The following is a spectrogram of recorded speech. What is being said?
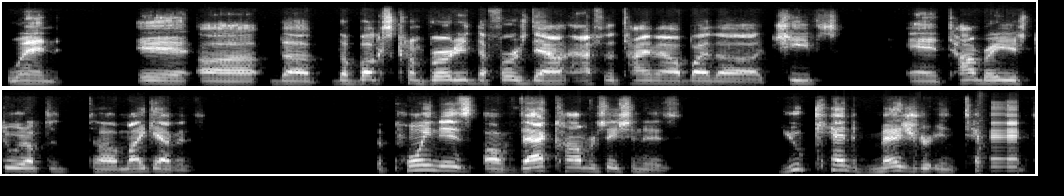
when it, uh, the, the Bucks converted the first down after the timeout by the Chiefs and Tom Brady just threw it up to, to Mike Evans. The point is of that conversation is you can't measure intent.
